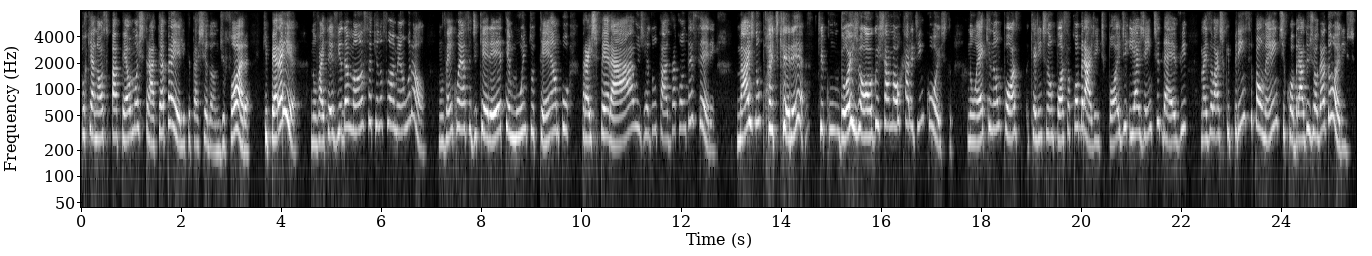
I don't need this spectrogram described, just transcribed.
porque é nosso papel mostrar até para ele que está chegando de fora que, peraí, não vai ter vida mansa aqui no Flamengo, não. Não vem com essa de querer ter muito tempo para esperar os resultados acontecerem. Mas não pode querer que com dois jogos chamar o cara de encosto. Não é que não possa, que a gente não possa cobrar, a gente pode e a gente deve, mas eu acho que principalmente cobrar dos jogadores.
